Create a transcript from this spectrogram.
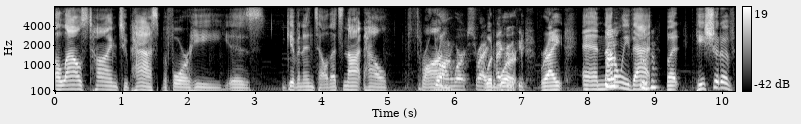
allows time to pass before he is given intel. That's not how Thrawn, Thrawn works, right? would I work, right? And not Mhm, only that, mhm. but he should have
